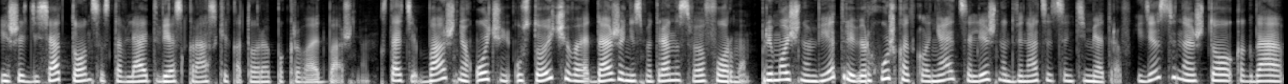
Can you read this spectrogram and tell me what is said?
и 60 тонн составляет вес краски, которая покрывает башню. Кстати, башня очень устойчивая, даже несмотря на свою форму. При мощном ветре верхушка отклоняется лишь на 12 сантиметров. Единственное, что когда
